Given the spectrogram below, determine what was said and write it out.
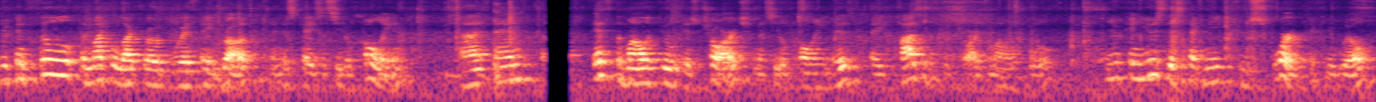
you can fill the microelectrode with a drug, in this case acetylcholine, uh, and if the molecule is charged, and acetylcholine is a positively charged molecule, you can use this technique to squirt, if you will,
